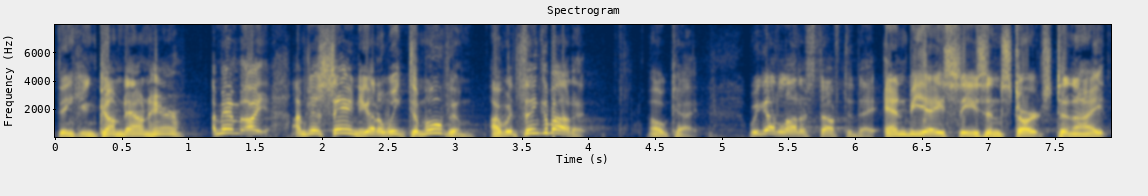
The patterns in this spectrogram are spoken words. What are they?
Think you can come down here? I mean, I, I'm just saying, you got a week to move him. I would think about it. Okay. We got a lot of stuff today. NBA season starts tonight.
